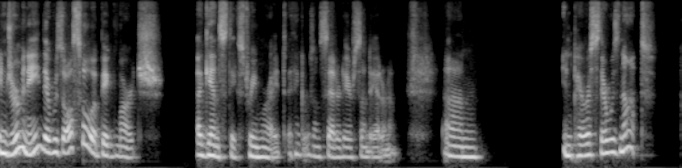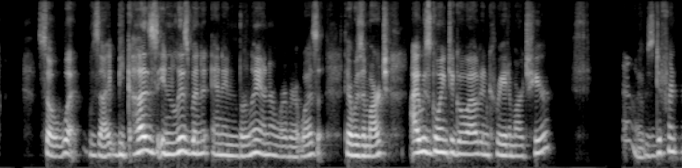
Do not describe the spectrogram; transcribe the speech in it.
In Germany, there was also a big march against the extreme right. I think it was on Saturday or Sunday, I don't know. Um, in Paris, there was not. So what was I? Because in Lisbon and in Berlin or wherever it was, there was a march. I was going to go out and create a march here. No, it was different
